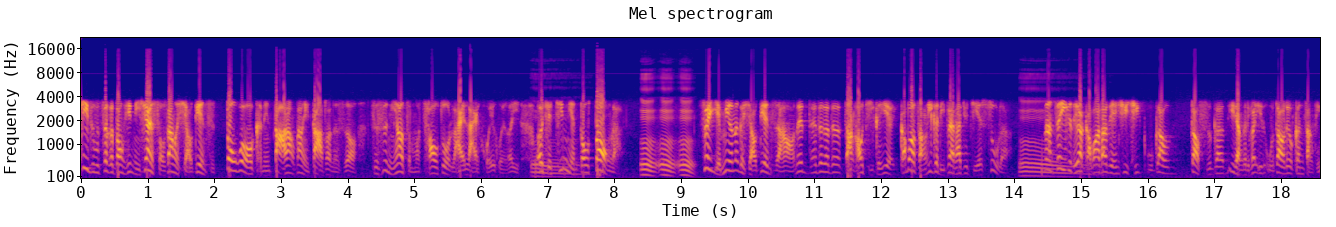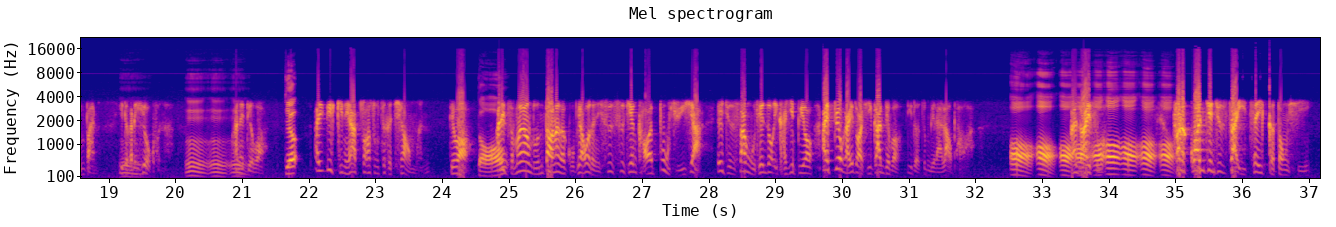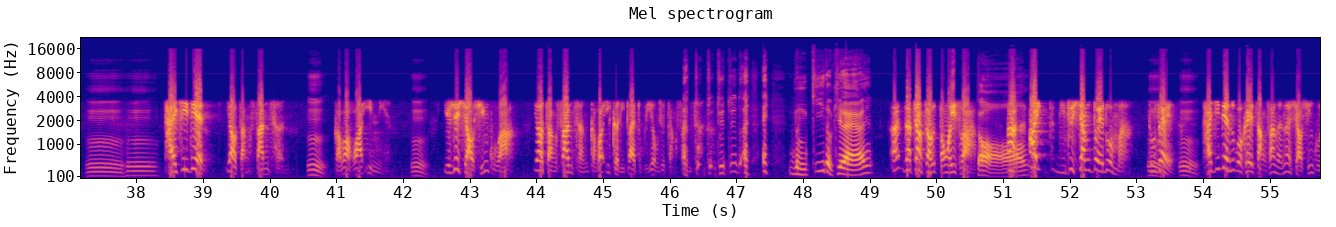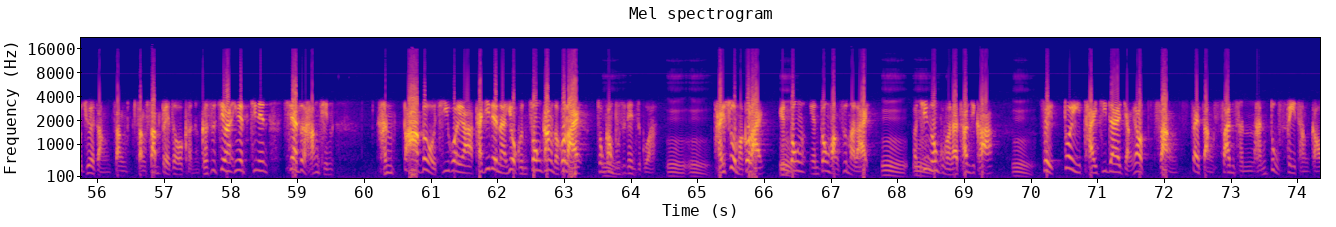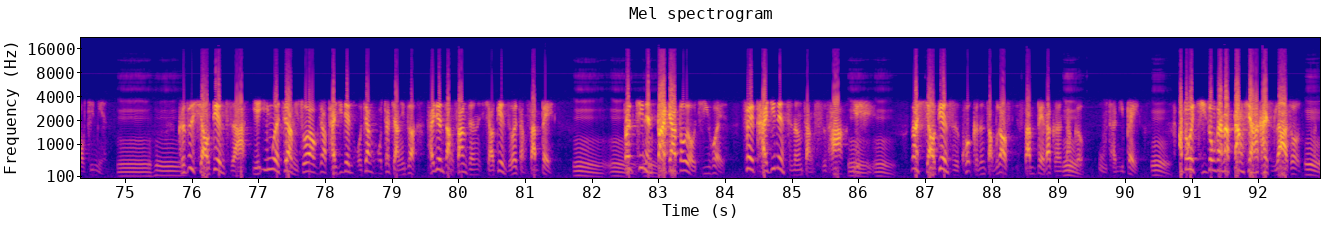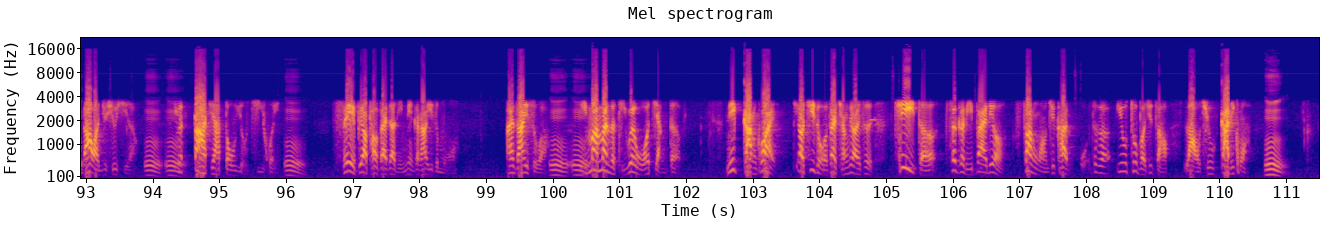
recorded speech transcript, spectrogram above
记住这个东西，你现在手上的小电子都会有肯定大让让你大赚的时候，只是你要怎么操作，来来回回而已。而且今年都动了。嗯嗯嗯。所以也没有那个小电子哈，那这个这个涨好几个月，搞不好涨一个礼拜它就结束了。嗯。那这一个礼拜搞不好它连续七五到到十根，一两个礼拜一五到六根涨停板，你都给你休困了。嗯嗯嗯。看你对不？对，哎，你今年要抓住这个窍门，对不？懂。哎，怎么样轮到那个股票，或者你事事先考虑布局一下，哎，就是三五天之后一开始飙，哎，飙改一段时间，对不？你就准备来绕跑啊。哦哦哦。啥意思？哦哦哦哦。它的关键就是在于这个东西。嗯哼。台积电要涨三成，嗯，搞不好花一年。嗯。有些小型股啊，要涨三成，搞不好一个礼拜都不用就涨三成。就就就哎哎，两基都起来。啊，那这样懂懂我意思吧？懂。啊，哎，你就相对论嘛，对不对？嗯。台积电如果可以涨三成，那小型股就会涨涨涨三倍都有可能。可是既然因为今天现在这个行情很大都有机会啊，台积电呢又滚中钢走过来，中钢不是电子股啊。嗯嗯。台塑嘛过来，远东远东纺织嘛来。嗯。啊，金融股嘛来参与卡。嗯。所以对于台积电来讲，要涨。再涨三成难度非常高，今年。嗯哼。可是小电子啊，也因为这样，你说要要台积电，我这样我再讲一个，台积电涨三成，小电子会涨三倍。嗯嗯。但今年大家都有机会，所以台积电只能涨十趴，也许。嗯。那小电子可可能涨不到三倍，它可能涨个五成一倍。嗯。啊，都会集中在那当下开始拉的时候，嗯，拉完就休息了。嗯嗯。因为大家都有机会。嗯。谁也不要套在这里面，跟他一直磨。按啥意思啊？嗯嗯。你慢慢的体会我讲的。你赶快要记得，我再强调一次，记得这个礼拜六上网去看，我这个 YouTube 去找老邱咖喱款，嗯，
